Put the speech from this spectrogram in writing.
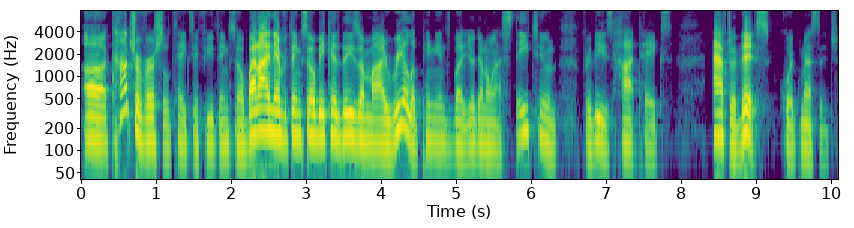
uh, controversial takes if you think so. But I never think so because these are my real opinions. But you're to want to stay tuned for these hot takes after this quick message.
